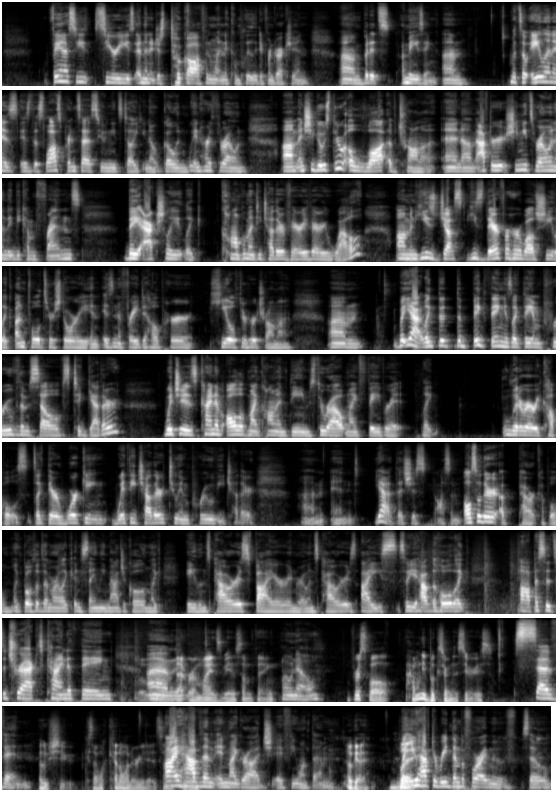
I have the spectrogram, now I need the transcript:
fantasy series, and then it just took off and went in a completely different direction. Um, but it's amazing. Um, but so Aelin is is this lost princess who needs to you know go and win her throne. Um, and she goes through a lot of trauma. And um, after she meets Rowan and they become friends, they actually like complement each other very, very well. Um, and he's just he's there for her while she like unfolds her story and isn't afraid to help her heal through her trauma. Um, but yeah, like the the big thing is like they improve themselves together, which is kind of all of my common themes throughout my favorite like literary couples. It's like they're working with each other to improve each other. Um, and yeah, that's just awesome. Also, they're a power couple. Like both of them are like insanely magical, and like Aelin's power is fire, and Rowan's power is ice. So you have the whole like opposites attract kind of thing. Ooh, Um, that reminds me of something. Oh no, First of all, how many books are in this series? seven. Oh shoot, because I kind of want to read it. I cool. have them in my garage if you want them, Okay, but, but, you have to read them before I move. So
